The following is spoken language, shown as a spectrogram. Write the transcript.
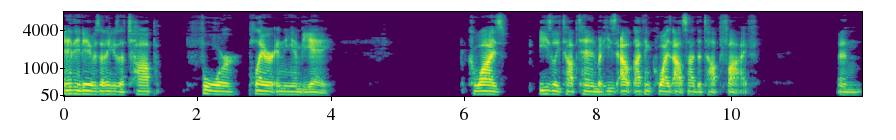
Anthony Davis, I think, is a top four player in the NBA. Kawhi's easily top ten, but he's out. I think Kawhi's outside the top five, and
